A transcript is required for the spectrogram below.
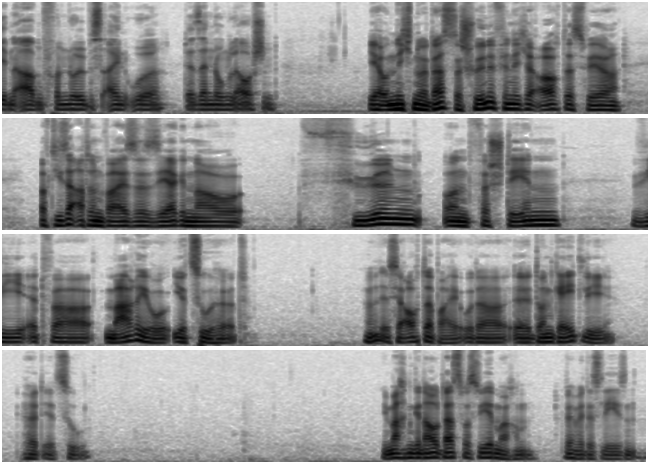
jeden Abend von 0 bis 1 Uhr der Sendung lauschen. Ja, und nicht nur das. Das Schöne finde ich ja auch, dass wir auf diese Art und Weise sehr genau fühlen und verstehen, wie etwa Mario ihr zuhört. Der ist ja auch dabei. Oder äh, Don Gately hört ihr zu. Die machen genau das, was wir machen, wenn wir das lesen.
